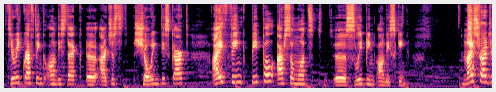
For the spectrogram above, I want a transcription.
theory crafting on this deck uh, are just showing this card. I think people are somewhat uh, sleeping on this king. My strategy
